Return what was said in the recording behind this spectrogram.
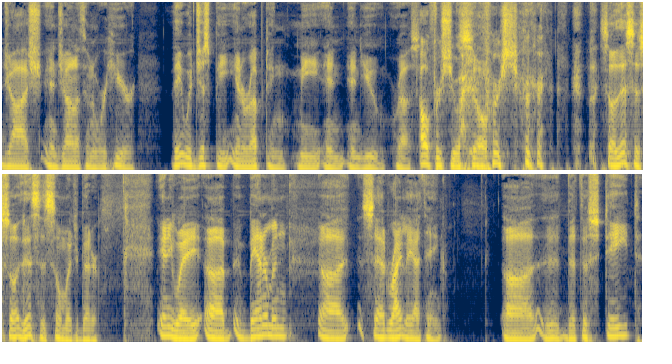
Josh and Jonathan were here, they would just be interrupting me and, and you, Russ. Oh, for sure. So, for sure. so this is so this is so much better. Anyway, uh, Bannerman uh, said rightly, I think, uh, that the state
